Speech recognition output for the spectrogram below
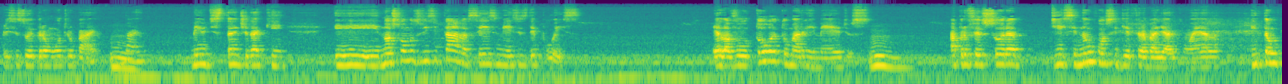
precisou ir para um outro bairro, um hum. bairro meio distante daqui. E nós fomos visitá-la seis meses depois. Ela voltou a tomar remédios. Hum. A professora disse não conseguir trabalhar com ela. Então,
